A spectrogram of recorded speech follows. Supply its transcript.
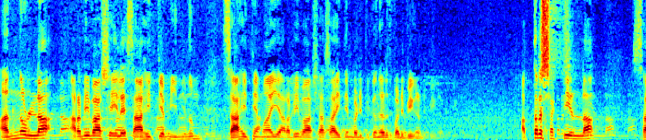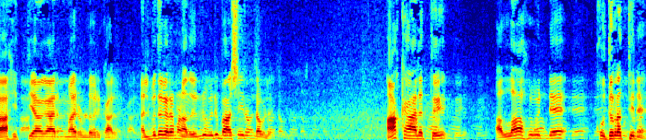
അന്നുള്ള അറബി ഭാഷയിലെ സാഹിത്യം ഇന്നും സാഹിത്യമായി അറബി ഭാഷ സാഹിത്യം പഠിപ്പിക്കുന്നിടത്ത് പഠിപ്പിക്കുന്നുണ്ട്. അത്ര ശക്തിയുള്ള സാഹിത്യകാരന്മാരുള്ള ഒരു കാലം. അത്ഭുതകരമാണ്. അത് ഒരു ഒരു ഭാഷയിലുണ്ടാവില്ല ആ കാലത്ത് അള്ളാഹുവിന്റെ കുതിറത്തിനെ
